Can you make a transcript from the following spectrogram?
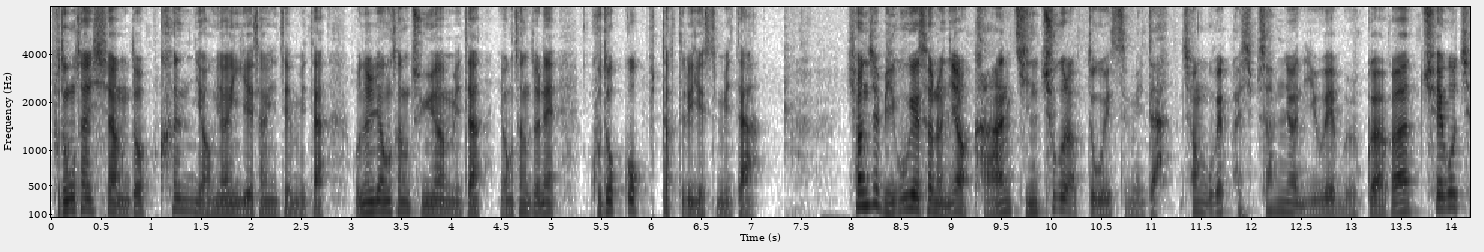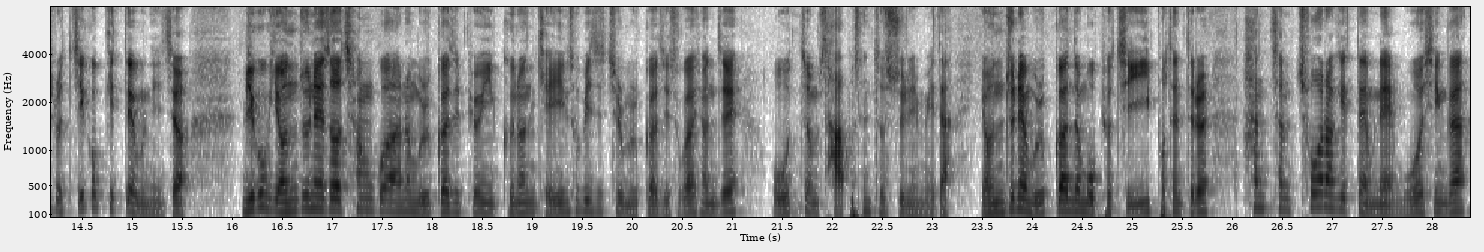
부동산 시장도 큰 영향이 예상이 됩니다. 오늘 영상 중요합니다. 영상 전에 구독 꼭 부탁드리겠습니다. 현재 미국에서는요, 강한 긴축을 앞두고 있습니다. 1983년 이후에 물가가 최고치로 찍었기 때문이죠. 미국 연준에서 참고하는 물가지표인 근원 개인 소비 지출 물가지수가 현재 5.4% 수준입니다. 연준의 물가 안정 목표치 2%를 한참 초월하기 때문에 무엇인가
